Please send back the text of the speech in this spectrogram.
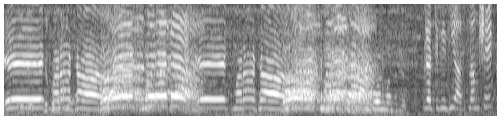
एक मराठा. मराठा. एक मराठा. कोण मंत्री? प्रतिनिधी Aslam Shaikh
